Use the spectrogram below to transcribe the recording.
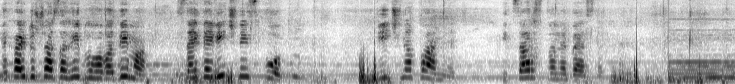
Нехай душа загиблого Вадима знайде вічний спокій, вічна пам'ять і царство небесне тобі.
